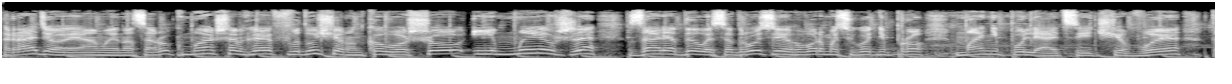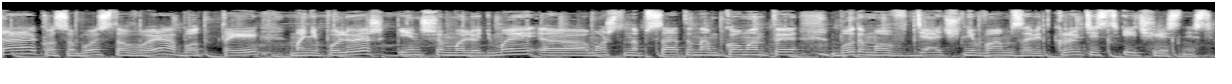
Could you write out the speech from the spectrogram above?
Радіо М. Тіна Царук, Макс Шаргаєв, ведучий ранкового шоу. І ми вже зарядилися, друзі. Говоримо сьогодні про маніпуляції. Чи ви так особисто ви або ти маніпулюєш іншими людьми? Е, можете написати нам коменти. Будемо вдячні вам за відкритість і чесність.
